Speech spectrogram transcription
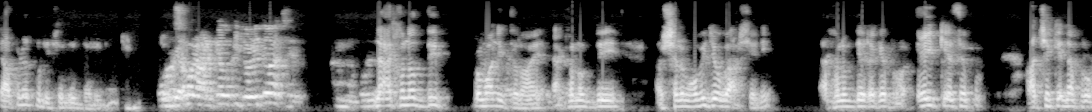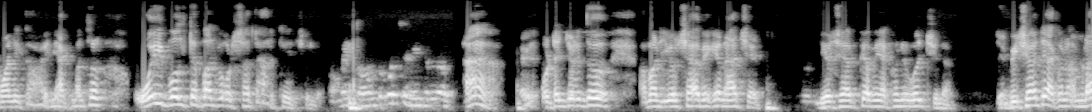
তারপরে পুলিশ ওদের ধরে না এখন অব্দি প্রমাণিত নয়। এখন অব্দি সেরকম অভিযোগ আসেনি। এখন অব্দি এটাকে এই কেসে আছে কিনা প্রমাণিত হয়নি একমাত্র ওই বলতে পারবে ওর সাথে আর কেউ ছিল হ্যাঁ ওটার জন্য তো আমার ইও সাহেব এখানে আছেন। ইও সাহেবকে আমি এখনই বলছিলাম যে বিষয়টা এখন আমরা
